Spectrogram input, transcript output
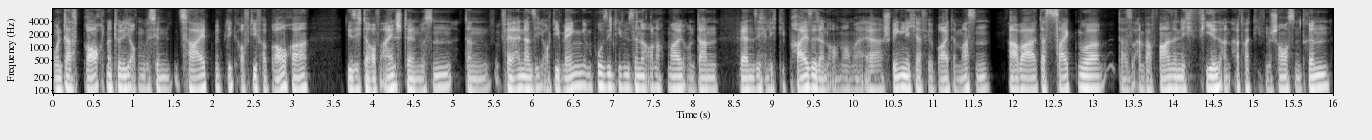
Und das braucht natürlich auch ein bisschen Zeit mit Blick auf die Verbraucher, die sich darauf einstellen müssen. Dann verändern sich auch die Mengen im positiven Sinne auch nochmal und dann werden sicherlich die Preise dann auch nochmal erschwinglicher für breite Massen. Aber das zeigt nur, dass einfach wahnsinnig viel an attraktiven Chancen drin,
